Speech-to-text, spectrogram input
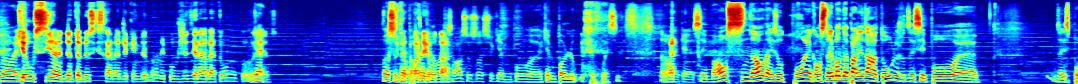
Ah ouais. Il y a aussi un autobus qui sera à Magic Kingdom. On n'est pas obligé d'y aller en bateau. Là, pour, Ok. euh, Ouais, c'est important savoir, C'est ça, ceux qui n'aiment pas, euh, qui aiment pas l'eau, cette fois-ci. Donc, Ouais. euh, c'est bon. Sinon, dans les autres points considérés, bon, on en a parlé tantôt, là, je veux dire, c'est pas. euh, c'est pas,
